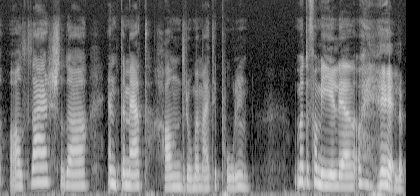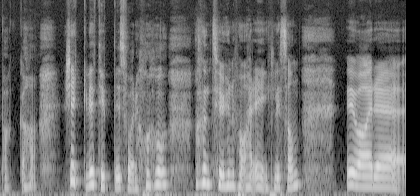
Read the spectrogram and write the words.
og alt det der, så da endte det med at han dro med meg til Polen. Og møtte familien og hele pakka. Skikkelig typisk forhold. Og turen var egentlig sånn. Vi var eh,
